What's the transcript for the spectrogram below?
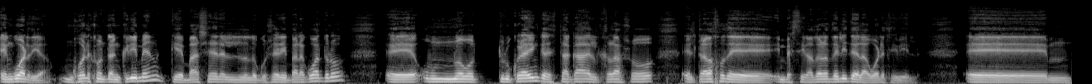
En Guardia, Mujeres contra el Crimen, que va a ser el docuserie para cuatro, eh, un nuevo True Crime que destaca el caso, el trabajo de investigadores de élite de la Guardia Civil. Eh,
